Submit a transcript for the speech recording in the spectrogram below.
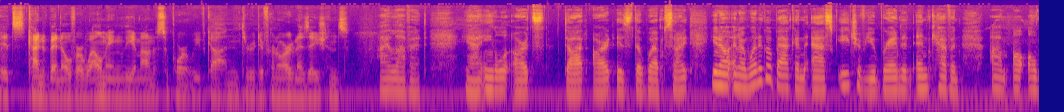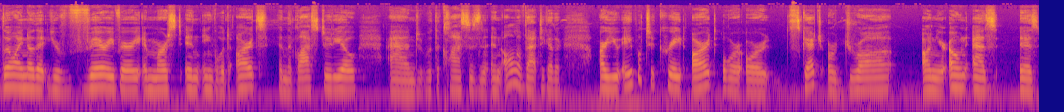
Yeah. it's kind of been overwhelming the amount of support we've gotten through different organizations. I love it. Yeah, inglearts.art is the website. You know, and I want to go back and ask each of you, Brandon and Kevin, um, al- although I know that you're very, very immersed in Inglewood Arts and the Glass Studio and with the classes and, and all of that together, are you able to create art or, or sketch or draw on your own as, as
